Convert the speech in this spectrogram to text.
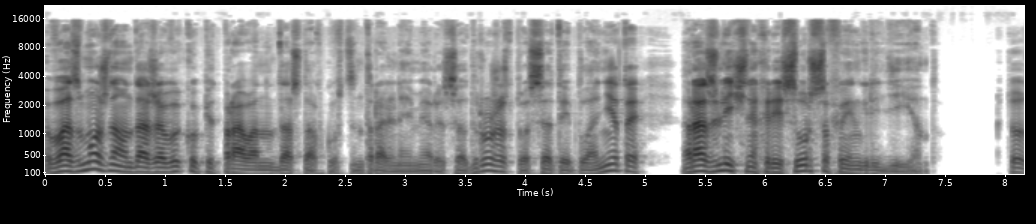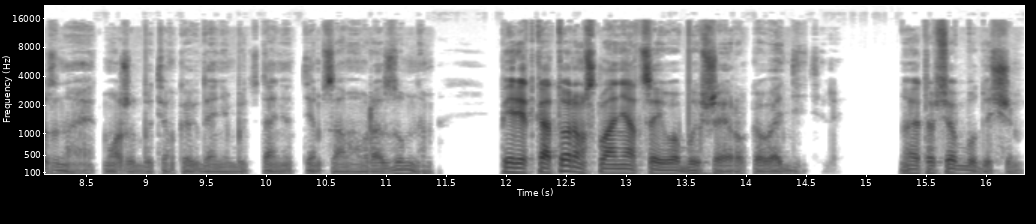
Возможно, он даже выкупит право на доставку в центральные миры Содружества с этой планеты различных ресурсов и ингредиентов. Кто знает, может быть, он когда-нибудь станет тем самым разумным, перед которым склонятся его бывшие руководители. Но это все в будущем.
